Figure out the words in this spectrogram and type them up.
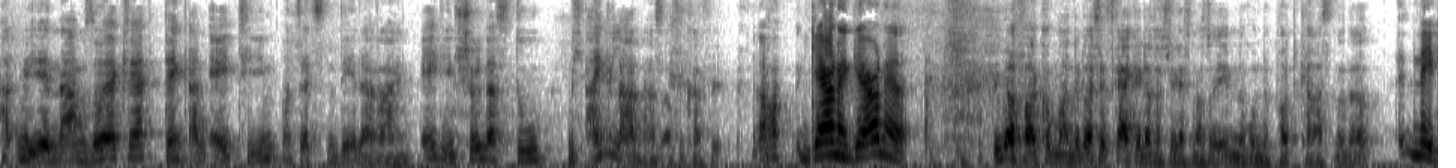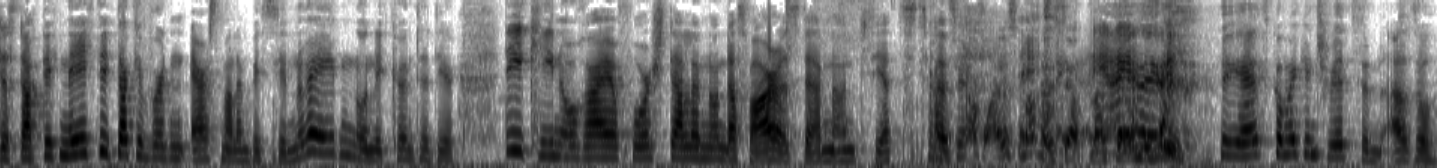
hat mir ihren Namen so erklärt, denk an A-Team und setzt ein D da rein. Aideen, schön, dass du mich eingeladen hast auf den Kaffee. Ja, gerne, gerne. Überfallkommando, du hast jetzt gar nicht gedacht, dass wir jetzt mal so eben eine Runde podcasten, oder? Nee, das dachte ich nicht. Ich dachte, wir würden erstmal ein bisschen reden und ich könnte dir die Kinoreihe vorstellen und das war es dann. Und jetzt. Kannst ja auch alles machen, ist ja, bleibt ja, ungesehen. Jetzt komme ich in Schwitzen. Also.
